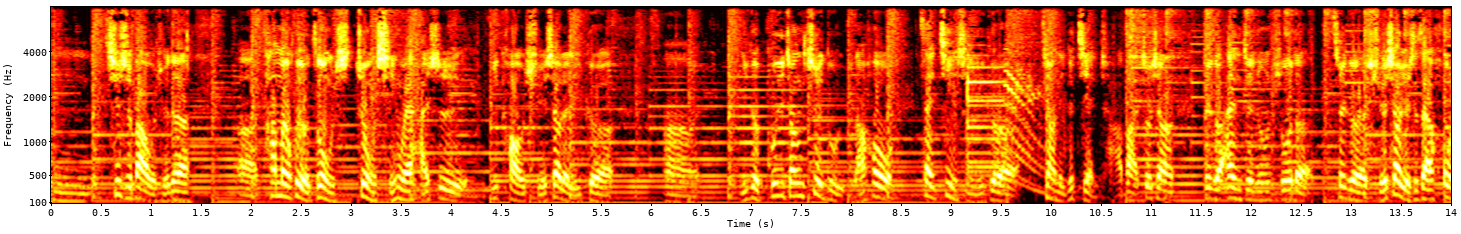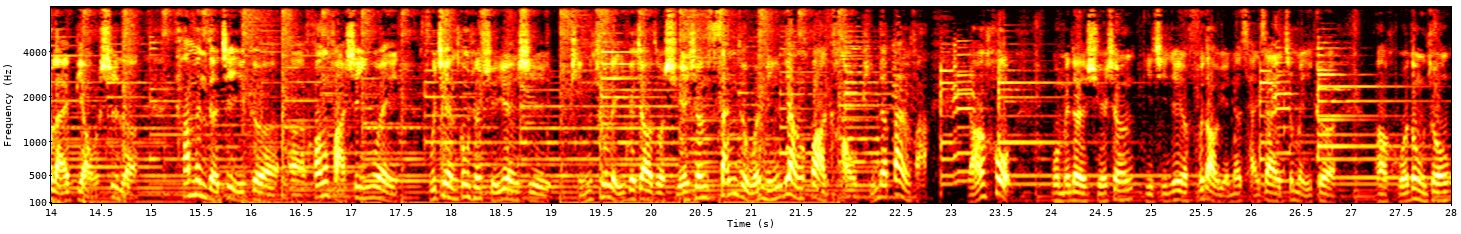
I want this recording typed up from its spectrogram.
嗯，其实吧，我觉得。呃，他们会有这种这种行为，还是依靠学校的一个呃一个规章制度，然后再进行一个这样的一个检查吧。就像这个案件中说的，这个学校也是在后来表示了他们的这一个呃方法，是因为福建工程学院是评出了一个叫做“学生三个文明量化考评”的办法，然后我们的学生以及这个辅导员呢，才在这么一个呃活动中。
